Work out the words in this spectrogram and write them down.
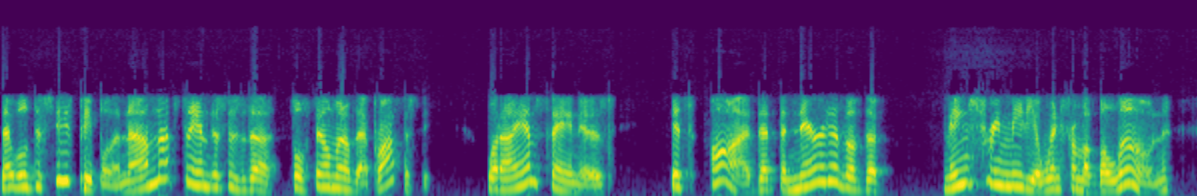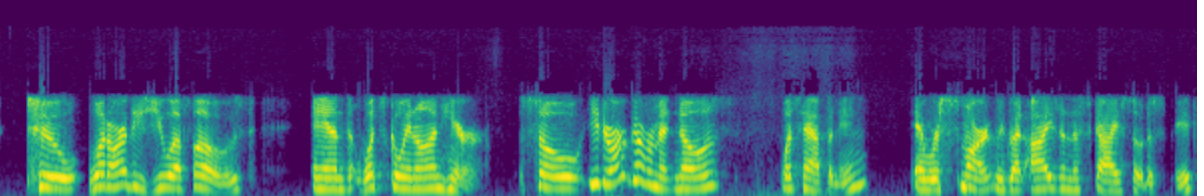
that will deceive people. And now I'm not saying this is the fulfillment of that prophecy. What I am saying is it's odd that the narrative of the mainstream media went from a balloon to what are these UFOs and what's going on here. So either our government knows what's happening and we're smart, we've got eyes in the sky, so to speak,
